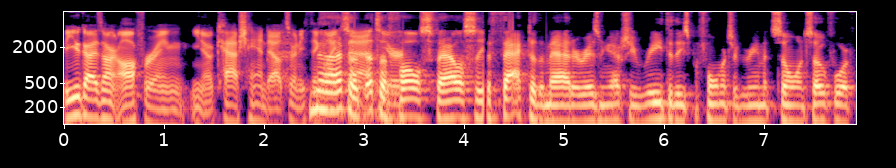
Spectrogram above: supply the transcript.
but you guys aren't offering, you know, cash handouts or anything no, like that's that. a that's You're- a false fallacy. The fact of the matter is, when you actually read through these performance agreements, so on and so forth,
